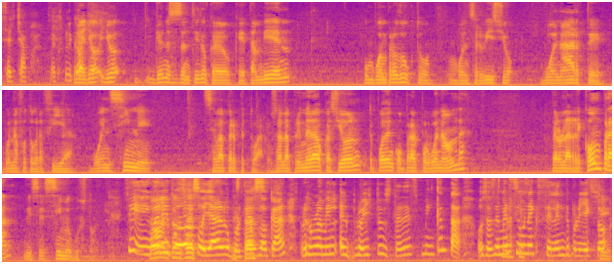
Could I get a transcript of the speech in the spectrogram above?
ser chapa. ¿Me explico? Mira, yo, yo, yo en ese sentido creo que también un buen producto, un buen servicio, buen arte, buena fotografía, buen cine, se va a perpetuar. O sea, la primera ocasión te pueden comprar por buena onda, pero la recompra dice, sí me gustó. Sí, igual No, y puedo apoyar algo porque estás- es local. Por ejemplo, a mí el proyecto de ustedes me encanta. O sea, se me hace un excelente proyecto. Sí.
